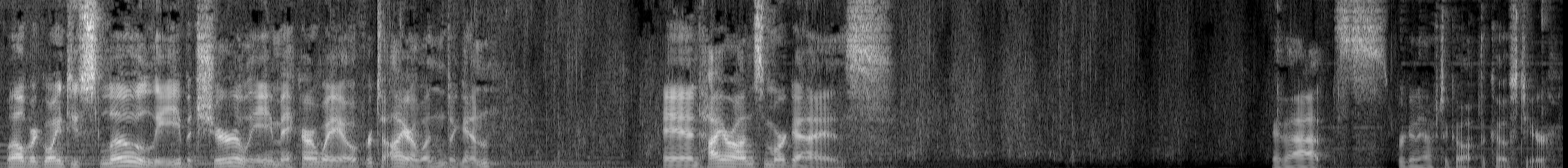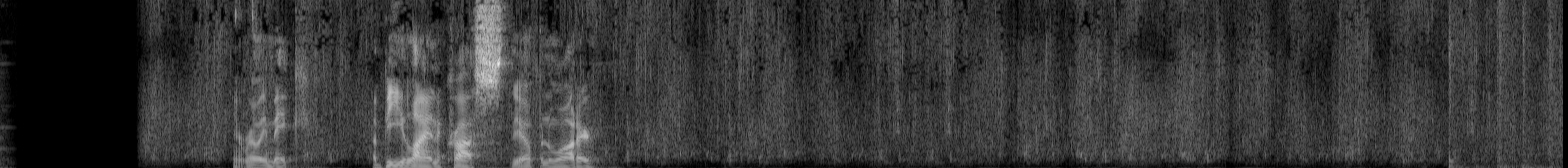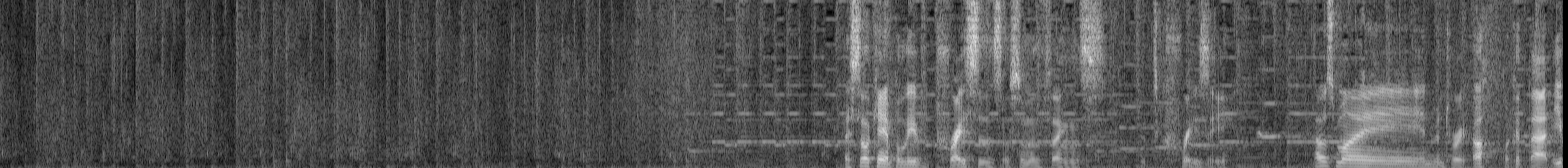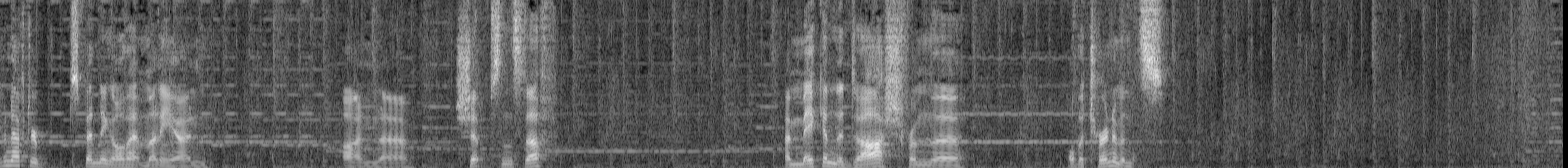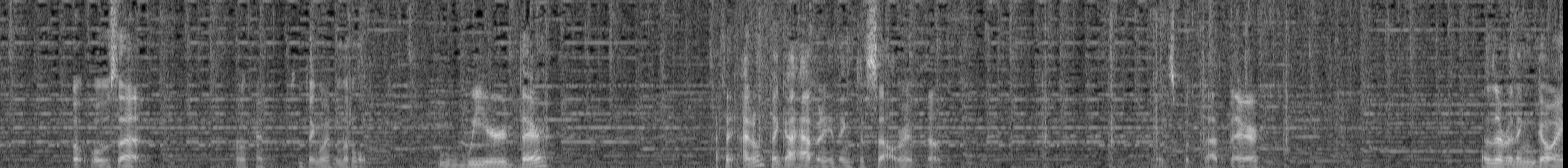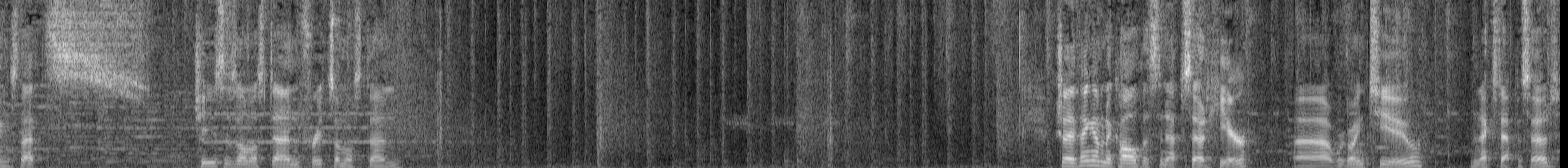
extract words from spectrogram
Well, we're going to slowly but surely make our way over to Ireland again. And hire on some more guys. Okay, that's... We're gonna have to go up the coast here. Can't really make a beeline across the open water. I still can't believe the prices of some of the things. It's crazy. How's my inventory? Oh, look at that. Even after spending all that money on on uh, ships and stuff, I'm making the dosh from the all the tournaments. Oh, what was that? Okay, something went a little weird there. I think I don't think I have anything to sell, right? No. Let's put that there. How's everything going? So that's cheese is almost done, fruit's almost done. Actually, I think I'm going to call this an episode here. Uh, we're going to the next episode,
